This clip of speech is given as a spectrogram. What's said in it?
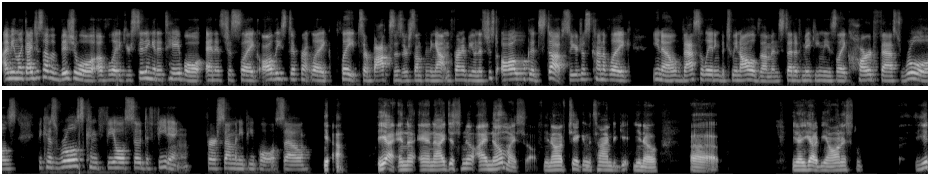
I mean, like, I just have a visual of like you're sitting at a table and it's just like all these different like plates or boxes or something out in front of you, and it's just all good stuff. So you're just kind of like you know, vacillating between all of them instead of making these like hard, fast rules because rules can feel so defeating for so many people. So, yeah. Yeah. And, and I just know, I know myself, you know, I've taken the time to get, you know, uh, you know, you got to be honest. You,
